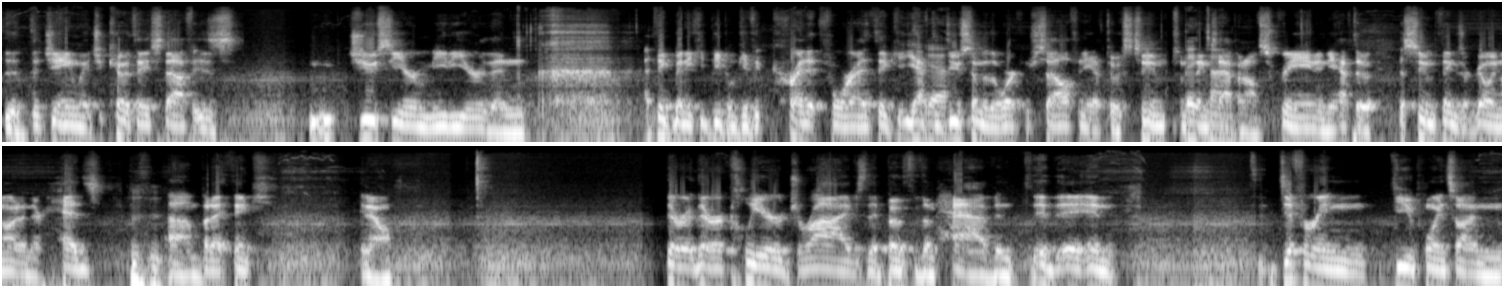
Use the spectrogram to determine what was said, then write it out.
the, the Janeway Chakotay stuff is juicier, meatier than I think many people give it credit for. I think you have Yeah. to do some of the work yourself, and you have to assume some Big things time. happen off screen, and you have to assume things are going on in their heads. Mm-hmm. Um, but I think, you know, there are, there are clear drives that both of them have, and and differing viewpoints on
